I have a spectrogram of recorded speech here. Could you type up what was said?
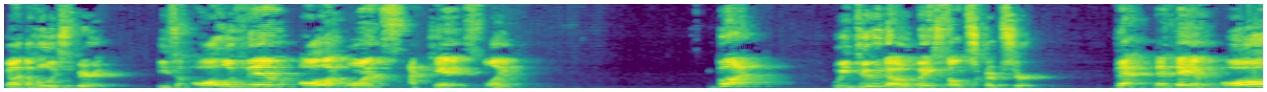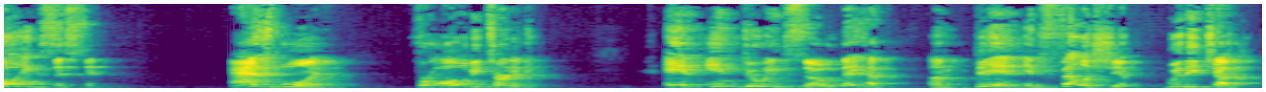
God the Holy Spirit. He's all of them all at once. I can't explain it. But we do know, based on Scripture, that, that they have all existed as one for all of eternity. And in doing so, they have um, been in fellowship with each other.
